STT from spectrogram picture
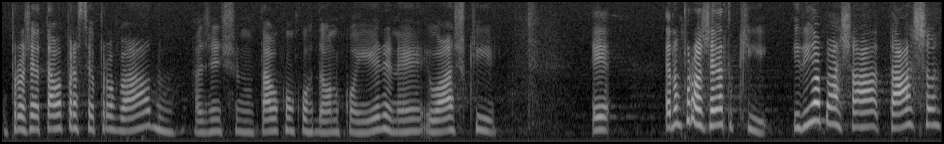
o projeto estava para ser aprovado, a gente não estava concordando com ele, né, eu acho que é, era um projeto que iria baixar a taxa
